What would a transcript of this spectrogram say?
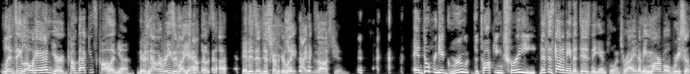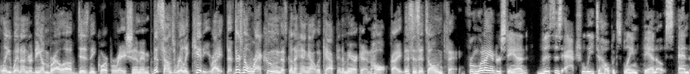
Lindsay Lohan, your comeback is calling you. There's now a reason why you have those, uh, it isn't just from your late night exhaustion. And don't forget Groot, the talking tree. This has got to be the Disney influence, right? I mean, Marvel recently went under the umbrella of Disney Corporation, and this sounds really kitty, right? There's no raccoon that's going to hang out with Captain America and Hulk, right? This is its own thing. From what I understand, this is actually to help explain Thanos, and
